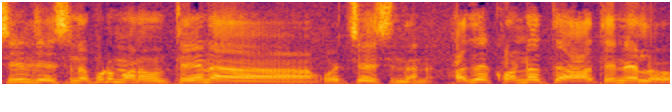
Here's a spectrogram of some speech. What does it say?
సీల్ చేసినప్పుడు మనం తేనె వచ్చేసిందని. అదే కొండ ఆ తేనెలో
